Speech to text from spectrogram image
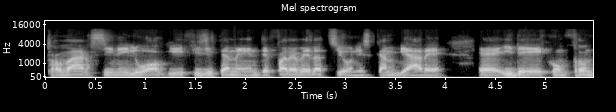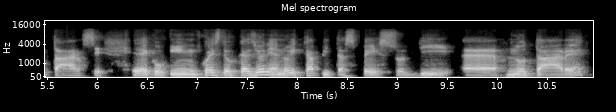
trovarsi nei luoghi fisicamente, fare relazioni, scambiare eh, idee, confrontarsi. Ed ecco, in queste occasioni a noi capita spesso di eh, notare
